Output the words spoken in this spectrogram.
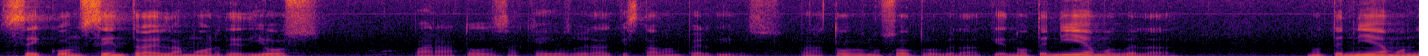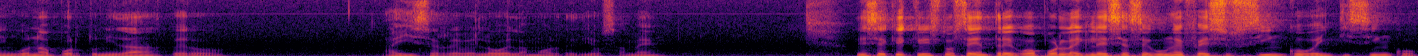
se concentra el amor de Dios para todos aquellos, ¿verdad?, que estaban perdidos, para todos nosotros, ¿verdad?, que no teníamos, ¿verdad?, no teníamos ninguna oportunidad, pero ahí se reveló el amor de Dios, amén. Dice que Cristo se entregó por la iglesia según Efesios 5:25.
